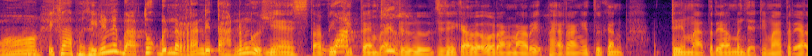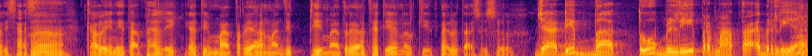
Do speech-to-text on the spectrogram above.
Oh, Itu apa tuh? Ini nih batu beneran ditanam, Gus. Yes, tapi Waduh. ditembak dulu. Jadi kalau orang narik barang itu kan dematerial menjadi materialisasi. Kalau ini tak balik. Jadi material menjadi dematerial jadi energi baru tak susul. Jadi batu beli permata eh berlian,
